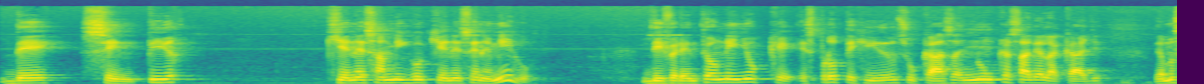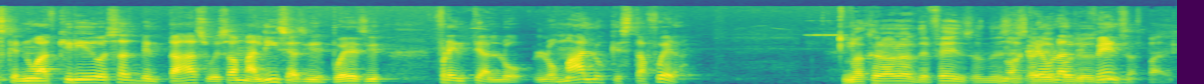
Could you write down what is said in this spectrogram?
de sentir quién es amigo y quién es enemigo. Diferente a un niño que es protegido en su casa y nunca sale a la calle, digamos que no ha adquirido esas ventajas o esa malicia, si se puede decir, frente a lo, malo que está afuera. No ha creado las defensas. No ha creado las defensas, padre.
